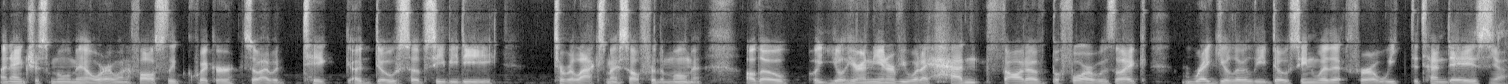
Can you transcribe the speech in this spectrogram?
an anxious moment or I want to fall asleep quicker. So I would take a dose of CBD to relax myself for the moment. Although uh, you'll hear in the interview, what I hadn't thought of before was like regularly dosing with it for a week to 10 days. Yeah.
